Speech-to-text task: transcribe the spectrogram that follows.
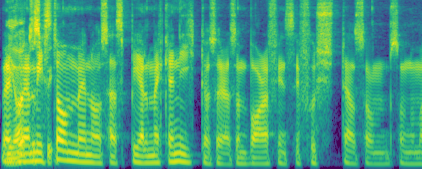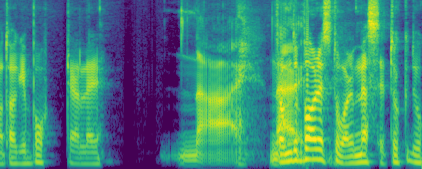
Men jag går jag miste om med någon så här spelmekanik och sådär som bara finns i första som, som de har tagit bort? Eller? Nej. För om nej. det bara är storymässigt, då, då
